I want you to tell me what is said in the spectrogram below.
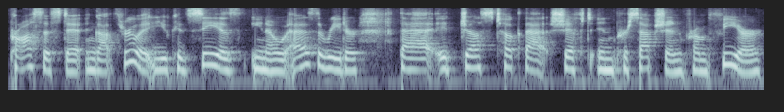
processed it and got through it, you could see as you know as the reader that it just took that shift in perception from fear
